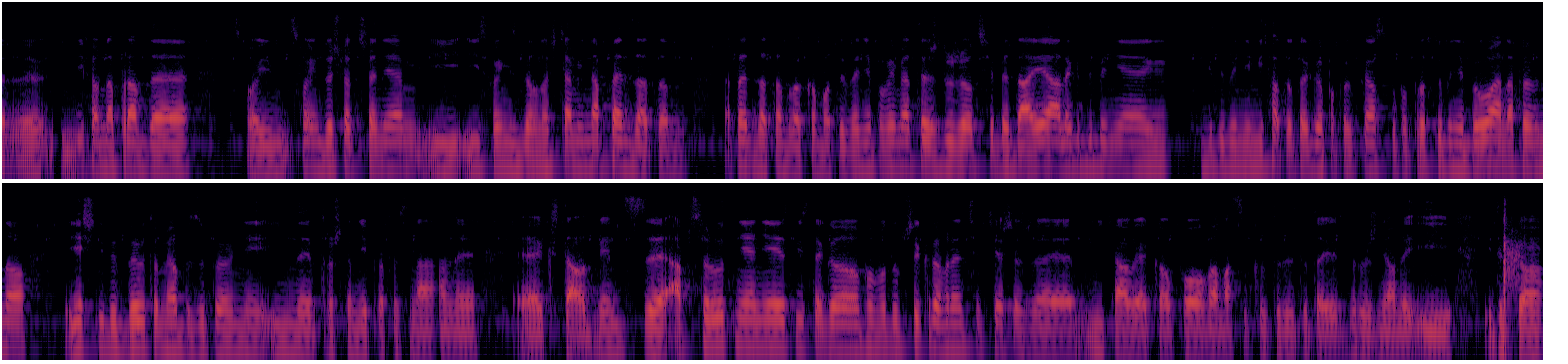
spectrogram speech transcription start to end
y, Michał naprawdę swoim, swoim doświadczeniem i, i swoimi zdolnościami napędza tą, napędza tą lokomotywę. Nie powiem, ja też dużo od siebie daję, ale gdyby nie, gdyby nie Michał, to tego podcastu po prostu by nie było, a na pewno jeśli by był, to miałby zupełnie inny, troszkę mniej profesjonalny e, kształt, więc e, absolutnie nie jest mi z tego powodu przykro, wręcz się cieszę, że Michał jako połowa masy kultury tutaj jest wyróżniony i, i tylko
